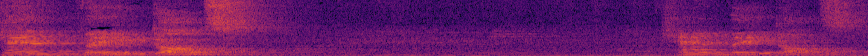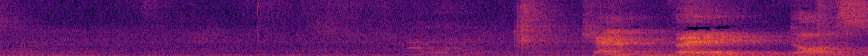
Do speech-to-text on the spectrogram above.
Can they dance? Can they dance?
